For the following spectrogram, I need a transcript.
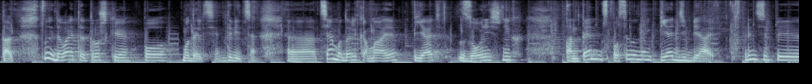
Так, ну і давайте трошки по модельці. Дивіться, е, ця моделька має 5 зовнішніх антен з посиленням 5 dBi. В принципі,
